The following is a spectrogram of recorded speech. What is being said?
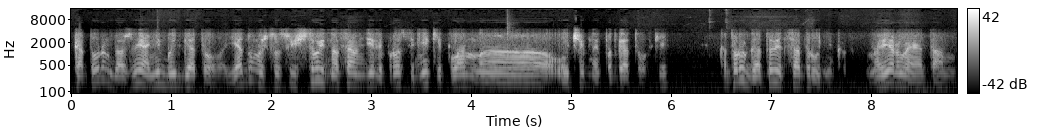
к которым должны они быть готовы. Я думаю, что существует на самом деле просто некий план э, учебной подготовки, который готовит сотрудников. Наверное, там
